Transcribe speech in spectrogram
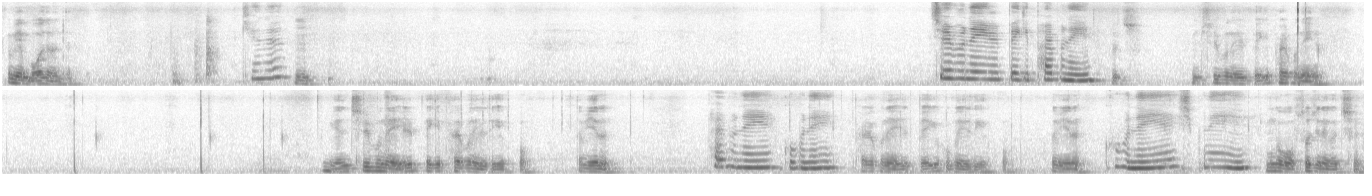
그럼 얘 뭐가 되는데 걔는 응. 칠분의1 빼기 8분의 1. 그렇지. 그럼 7분의 1 빼기 8분의 1. 얘는 7분의 1 빼기 8분의 1 되겠고. 그다음 얘는 8분의 1, 9분의 1, 8분의 1 빼기 9분의 1 되겠고. 그다음 얘는 9분의 1, 10분의 1. 뭔가 뭐 없어지네, 그렇지?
